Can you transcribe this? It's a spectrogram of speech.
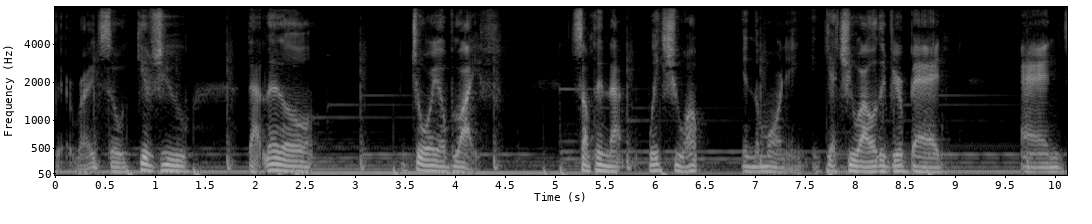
there, right? So, it gives you that little joy of life, something that wakes you up in the morning, it gets you out of your bed, and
